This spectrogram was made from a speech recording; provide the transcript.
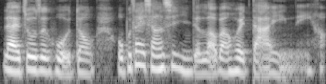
来做这个活动，我不太相信你的老板会答应你哈。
